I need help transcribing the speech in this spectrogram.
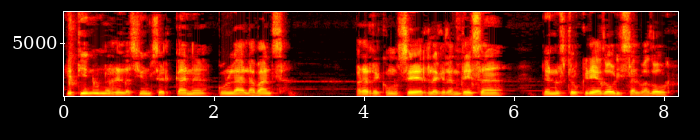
que tiene una relación cercana con la alabanza, para reconocer la grandeza de nuestro Creador y Salvador,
